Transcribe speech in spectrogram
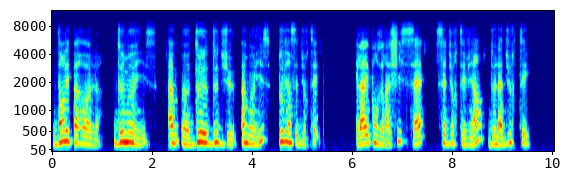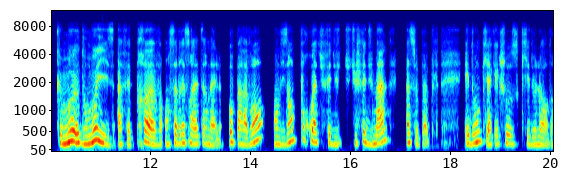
dans les paroles de Moïse, euh, Dieu à Moïse, d'où vient cette dureté? Et la réponse de Rachid, c'est cette dureté vient de la dureté que dont Moïse a fait preuve en s'adressant à l'Éternel auparavant, en disant pourquoi tu fais du mal à ce peuple. Et donc, il y a quelque chose qui est de l'ordre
